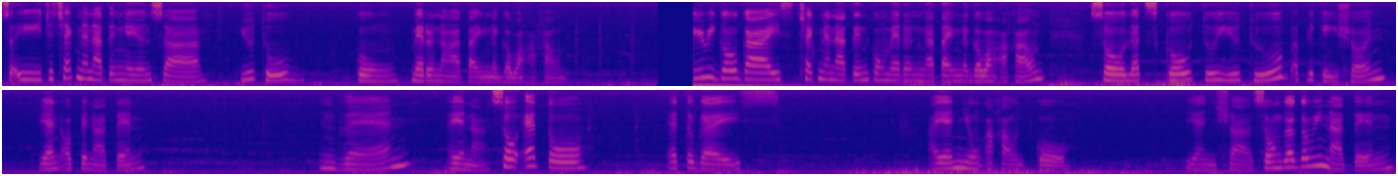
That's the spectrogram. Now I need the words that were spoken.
So, i-check na natin ngayon sa YouTube kung meron na nga tayong nagawang account. Here we go guys. Check na natin kung meron nga tayong nagawang account. So, let's go to YouTube application. Yan, open natin. And then, ayan na. So, eto, eto guys, ayan yung account ko. Yan siya. So ang gagawin natin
